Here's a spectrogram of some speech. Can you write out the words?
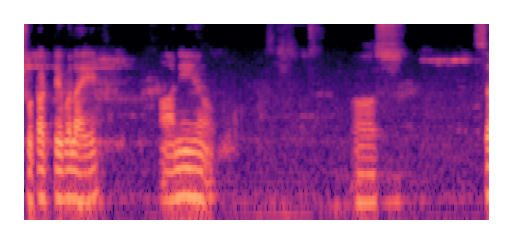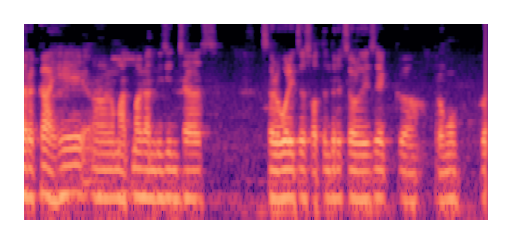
छोटा टेबल आहे. आणि सरका हे महात्मा गांधीजींच्या चळवळीचं स्वातंत्र्य चळवळीचं एक प्रमुख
